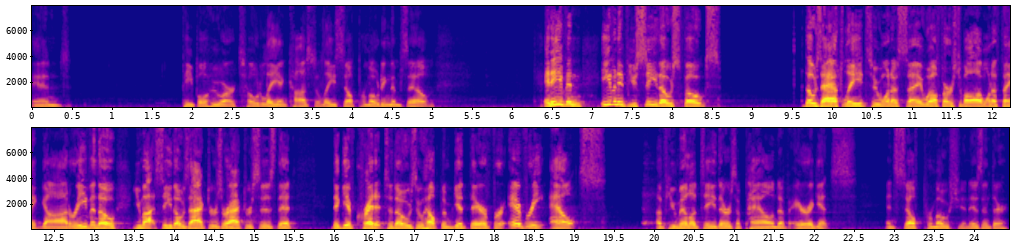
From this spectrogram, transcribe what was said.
and people who are totally and constantly self promoting themselves. And even, even if you see those folks, those athletes who want to say, well, first of all, I want to thank God, or even though you might see those actors or actresses that, that give credit to those who helped them get there, for every ounce of humility, there's a pound of arrogance and self promotion, isn't there?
